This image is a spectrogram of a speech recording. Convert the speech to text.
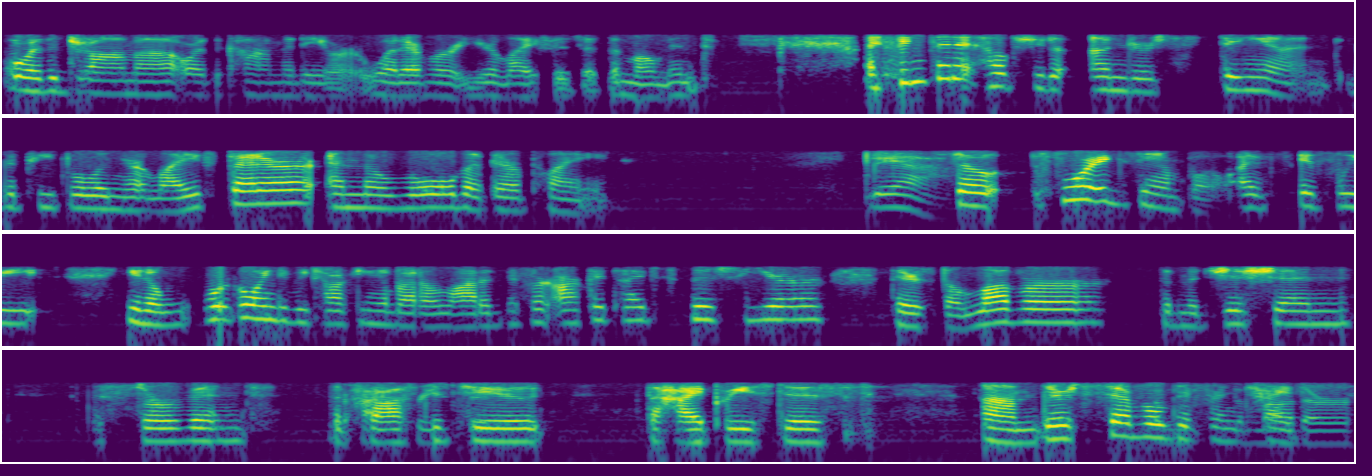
or the drama or the comedy or whatever your life is at the moment i think that it helps you to understand the people in your life better and the role that they're playing yeah so for example if if we you know we're going to be talking about a lot of different archetypes this year there's the lover the magician the servant the, the prostitute the high priestess. Um, there's several the, different the types. Mother,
